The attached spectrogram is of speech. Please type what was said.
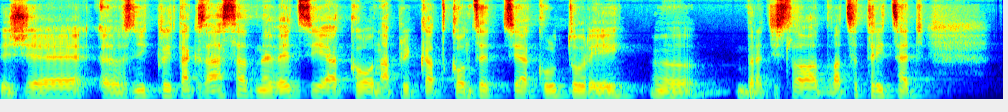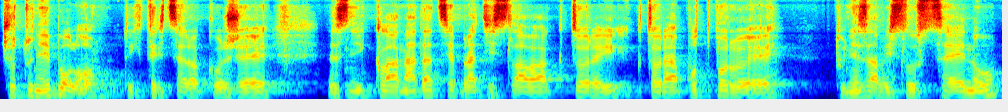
že e, vznikli tak zásadné veci ako napríklad koncepcia kultúry Bratislava 2030, čo tu nebolo tých 30 rokov, že vznikla nadácia Bratislava, ktorý, ktorá podporuje tú nezávislú scénu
